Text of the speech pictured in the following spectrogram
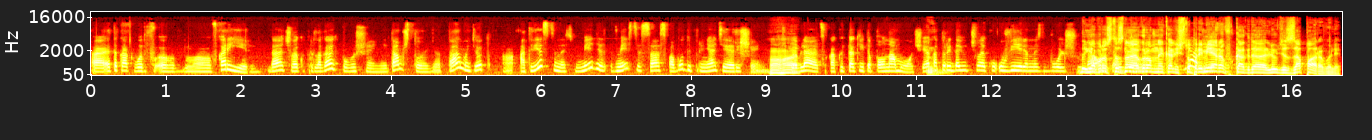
это как вот в, э, в карьере, да, человеку предлагают повышение, и там что идет? Там идет а, ответственность вместе, со свободой принятия решений. Ага. То есть появляются как, какие-то полномочия, которые дают человеку уверенность большую. Я да, просто знаю огромное количество примеров, когда люди запарывали,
